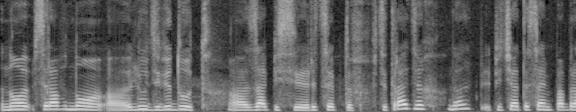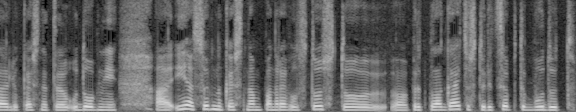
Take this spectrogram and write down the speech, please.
Но все равно а, люди ведут а, записи рецептов в тетрадях, да, печатая сами по Брайлю, конечно, это удобнее. А, и особенно, конечно, нам понравилось то, что предполагается, что рецепты будут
